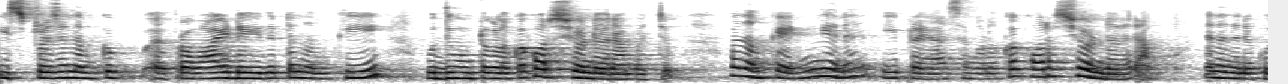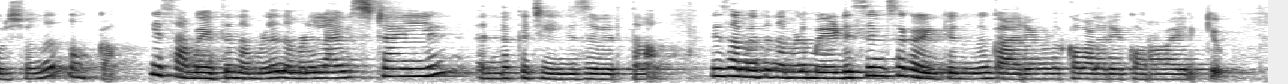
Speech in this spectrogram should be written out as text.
ഈസ്ട്രോജൻ നമുക്ക് പ്രൊവൈഡ് ചെയ്തിട്ട് നമുക്ക് ഈ ബുദ്ധിമുട്ടുകളൊക്കെ കുറച്ചുകൊണ്ട് വരാൻ പറ്റും. അപ്പോൾ നമുക്ക് എങ്ങനെ ഈ പ്രയാസങ്ങളൊക്കെ കുറച്ച് കൊണ്ടുവരാം എന്നതിനെക്കുറിച്ചൊന്ന് നോക്കാം. ഈ സമയത്ത് നമ്മൾ നമ്മുടെ ലൈഫ് സ്റ്റൈലിൽ എന്തൊക്കെ ചേഞ്ചസ് വരുത്തണം? ഈ സമയത്ത് നമ്മൾ മെഡിസിൻസ് കഴിക്കുന്നതും കാര്യങ്ങളൊക്കെ വളരെ കുറവായിരിക്കും.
